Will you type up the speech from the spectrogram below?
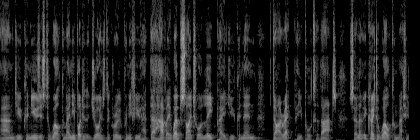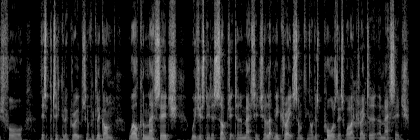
And you can use this to welcome anybody that joins the group. And if you have a website or a lead page, you can then direct people to that. So let me create a welcome message for this particular group. So if we click on welcome message, we just need a subject and a message. So let me create something. I'll just pause this while I create a, a message.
